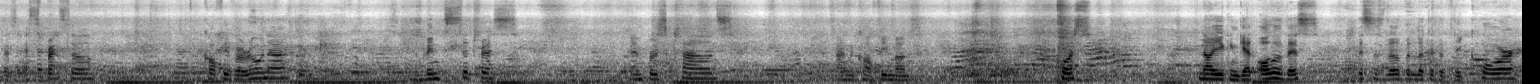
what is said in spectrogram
There's espresso, coffee Verona, mint citrus, Emperor's Clouds, and the coffee mugs. Of course, now you can get all of this. This is a little bit look at the decor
